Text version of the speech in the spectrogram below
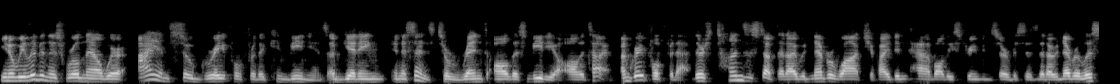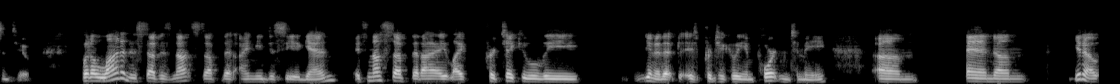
you know we live in this world now where I am so grateful for the convenience of getting, in a sense, to rent all this media all the time. I'm grateful for that. There's tons of stuff that I would never watch if I didn't have all these streaming services that I would never listen to. But a lot of this stuff is not stuff that I need to see again. It's not stuff that I like particularly you know that is particularly important to me um, and um, you know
